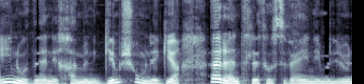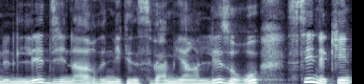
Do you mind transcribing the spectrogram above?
إينو ذاني خامن قم شومنقيا أران 73 مليون لي دينار ذنيك 700 لي زورو سيناكين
